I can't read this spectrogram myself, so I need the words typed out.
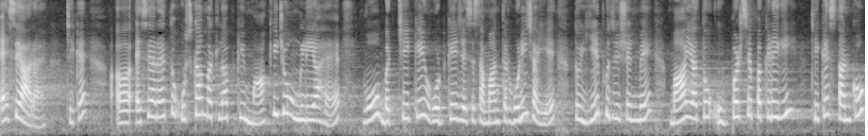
ऐसे आ रहा है, ठीक है? ऐसे आ रहा है तो उसका मतलब कि माँ की जो उंगलियाँ है, वो बच्चे के होठ के जैसे समांतर होनी चाहिए तो ये पोजीशन में माँ या तो ऊपर से पकड़ेगी ठीक है, स्तन को,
